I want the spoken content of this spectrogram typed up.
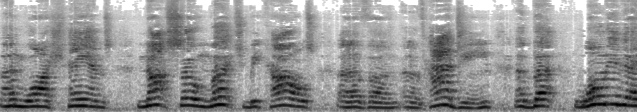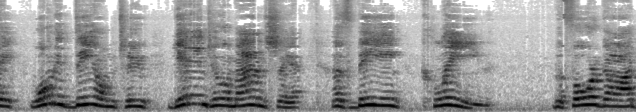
unwashed hands, not so much because of um, of hygiene, uh, but wanted a wanted them to get into a mindset of being clean before God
